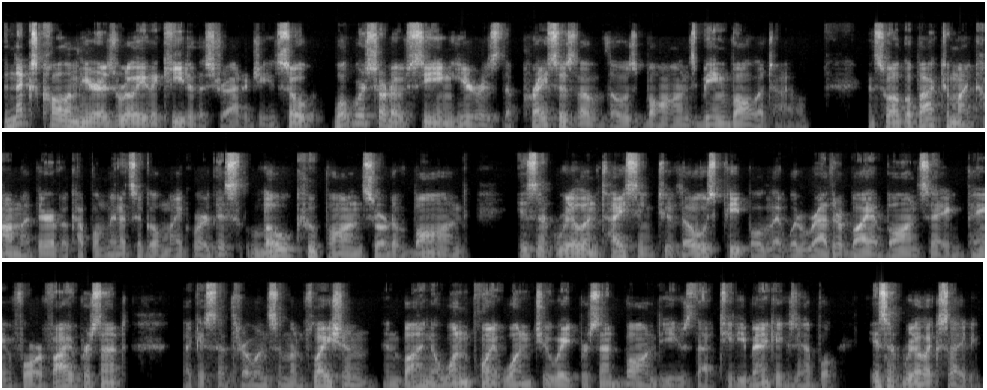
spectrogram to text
The next column here is really the key to the strategy. So what we're sort of seeing here is the prices of those bonds being volatile. And so I'll go back to my comment there of a couple minutes ago, Mike, where this low coupon sort of bond isn't real enticing to those people that would rather buy a bond saying paying four or five percent. Like i said throw in some inflation and buying a 1.128% bond to use that td bank example isn't real exciting.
